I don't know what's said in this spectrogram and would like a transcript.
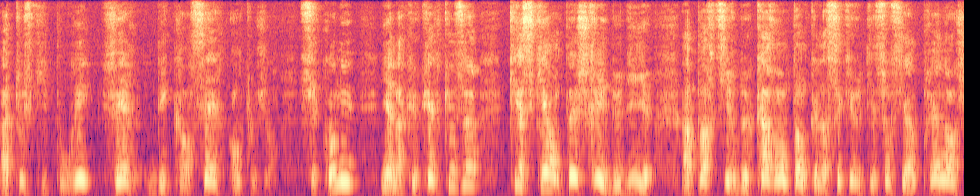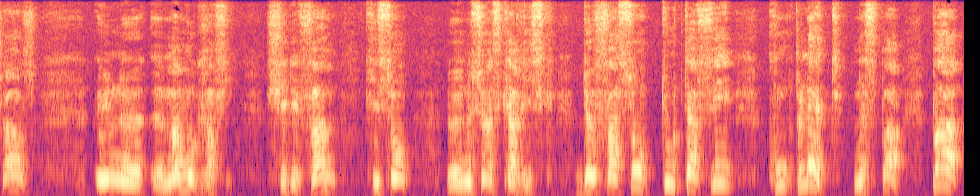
à tout ce qui pourrait faire des cancers en tout genre. C'est connu, il n'y en a que quelques-uns. Qu'est-ce qui empêcherait de dire, à partir de 40 ans, que la sécurité sociale prenne en charge une euh, mammographie chez des femmes qui sont, euh, ne serait-ce qu'à risque, de façon tout à fait complète, n'est-ce pas? Pas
